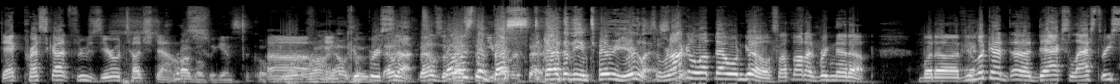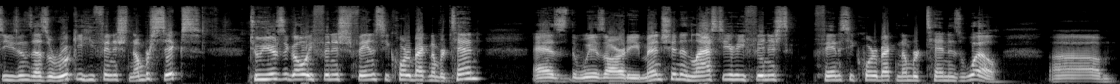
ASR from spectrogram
Dak Prescott threw zero touchdowns. Struggled against the Colts. you Uh, weren't wrong. and That was, Cooper the, that, was, sucked. that was the That best was thing the you've best ever said. stat of the entire year last. So we're not going to let that one go. So I thought I'd bring that up. But uh, if you look at uh, Dak's last three seasons, as a rookie, he finished number six. Two years ago, he finished fantasy quarterback number 10, as the Wiz already mentioned. And last year, he finished fantasy quarterback number 10 as well. Um,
